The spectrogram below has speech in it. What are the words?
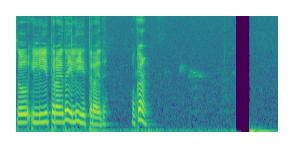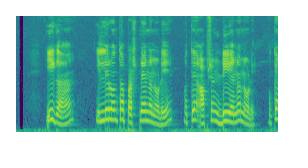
ಸೊ ಇಲ್ಲಿ ಈ ಥರ ಇದೆ, ಇಲ್ಲಿ ಈ ಥರ ಇದೆ. ಓಕೆ ಈಗ ಇಲ್ಲಿರುವಂಥ ಪ್ರಶ್ನೆಯನ್ನು ನೋಡಿ, ಮತ್ತು ಆಪ್ಷನ್ ಡಿ ಅನ್ನು ನೋಡಿ. ಓಕೆ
